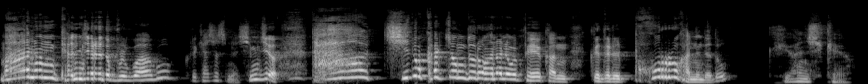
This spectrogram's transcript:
많은 변제에도 불구하고 그렇게 하셨습니다. 심지어 다 지독할 정도로 하나님을 배역한 그들을 포로로 갔는데도 귀환시켜요.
